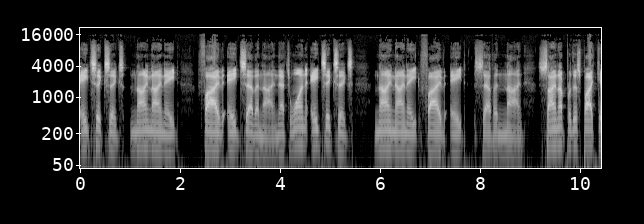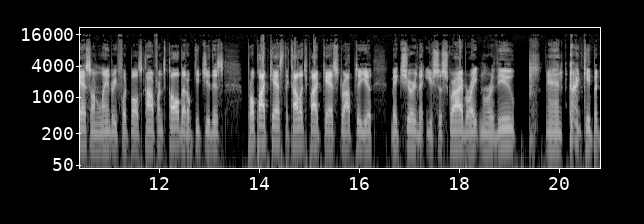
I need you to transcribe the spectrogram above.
866 998 5879. That's 1 866 998 5879. Sign up for this podcast on Landry Football's conference call. That'll get you this pro podcast, the college podcast dropped to you. Make sure that you subscribe, rate, and review, and keep it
